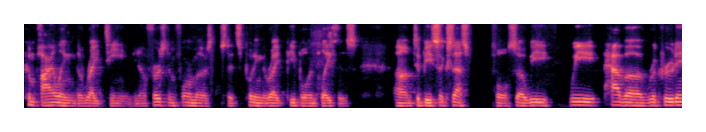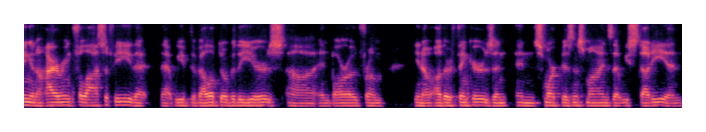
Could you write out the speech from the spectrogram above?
compiling the right team. You know, first and foremost, it's putting the right people in places um, to be successful so we we have a recruiting and a hiring philosophy that that we've developed over the years uh, and borrowed from you know other thinkers and and smart business minds that we study and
